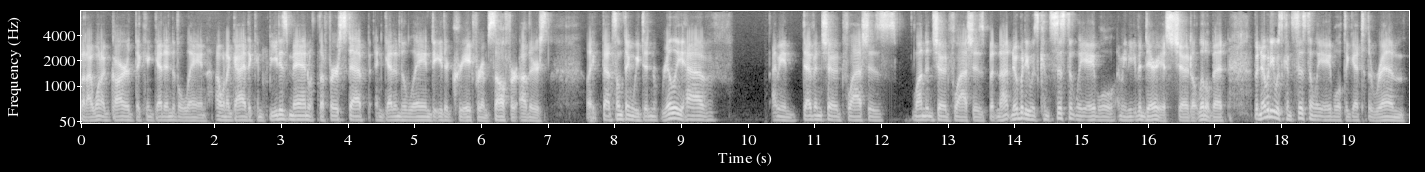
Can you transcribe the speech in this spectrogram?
but I want a guard that can get into the lane. I want a guy that can beat his man with the first step and get into the lane to either create for himself or others. Like that's something we didn't really have. I mean, Devon showed flashes, London showed flashes, but not nobody was consistently able. I mean, even Darius showed a little bit, but nobody was consistently able to get to the rim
